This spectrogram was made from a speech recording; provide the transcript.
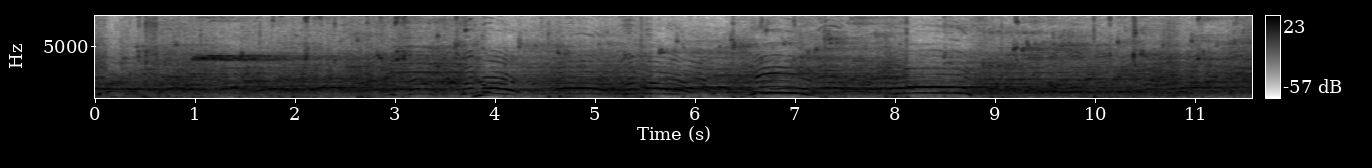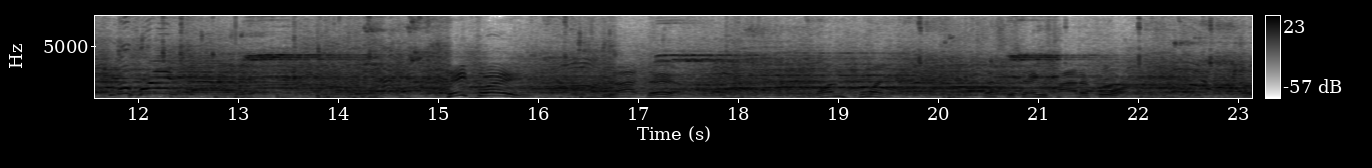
The back on second. Hey, Phil, Flipper. Flipper. Key. Naj. Go for it. Deep three. Not there. One point. Since this game was tied at four. A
